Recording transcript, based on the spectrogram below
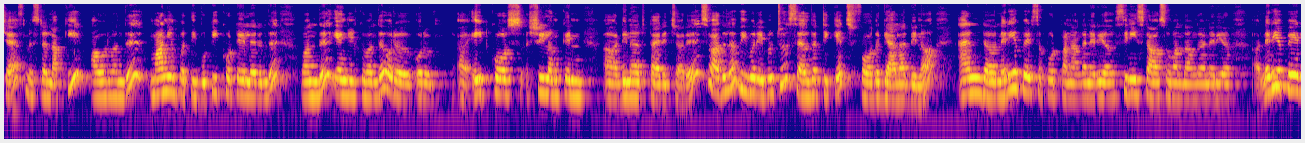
chef mister Lucky அவர் வந்து மானியம்பத்தி புட்டிக் வந்து எங்களுக்கு வந்து ஒரு ஒரு எயிட் கோர்ஸ் ஸ்ரீலங்கன் டின்னர் தயாரிச்சார். ஸோ அதில் we were able to sell the tickets for the gala dinner and நிறைய பேர் சப்போர்ட் பண்ணாங்க. நிறைய சினி ஸ்டார்ஸும் வந்தாங்க. நிறைய uh, நிறைய பேர்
